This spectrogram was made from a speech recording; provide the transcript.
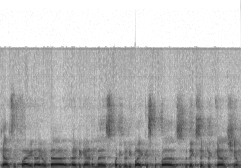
calcified aorta, aortic annulus, particularly bicuspid valves with eccentric calcium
